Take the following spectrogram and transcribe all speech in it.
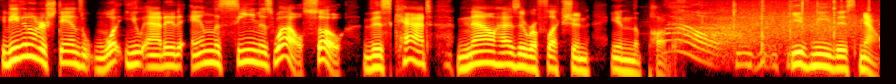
it even understands what you added and the scene as well. So this cat now has a reflection in the puddle. Wow. Give me this now.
